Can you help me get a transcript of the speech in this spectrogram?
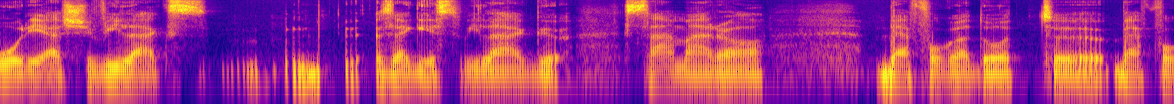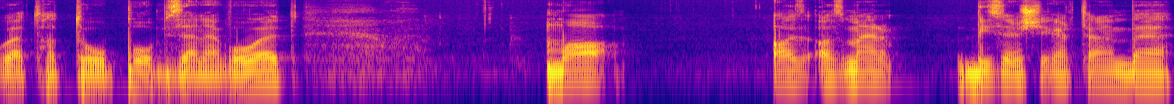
óriási világ, az egész világ számára befogadott, befogadható popzene volt. Ma az, az már bizonyos értelemben,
